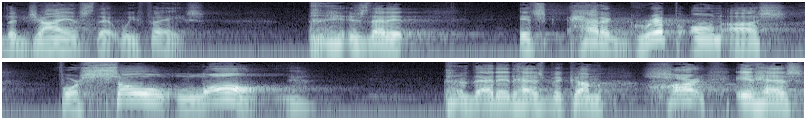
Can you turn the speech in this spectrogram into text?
the giants that we face, is that it, it's had a grip on us for so long that it has become hard, it has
